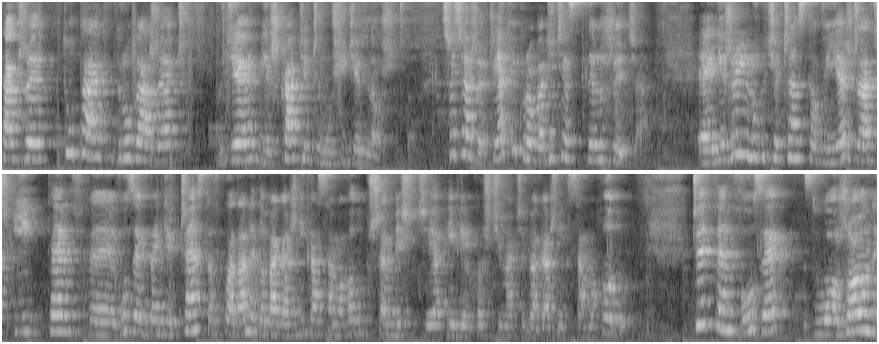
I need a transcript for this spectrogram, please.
Także tutaj druga rzecz, gdzie mieszkacie, czy musicie wnosić to. Trzecia rzecz, jaki prowadzicie styl życia. E, Jeżeli lubicie często wyjeżdżać i ten wózek będzie często wkładany do bagażnika samochodu, przemyślcie, jakiej wielkości macie bagażnik samochodu. Czy ten wózek złożony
